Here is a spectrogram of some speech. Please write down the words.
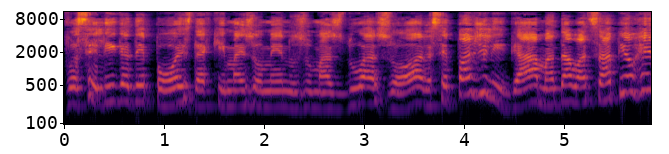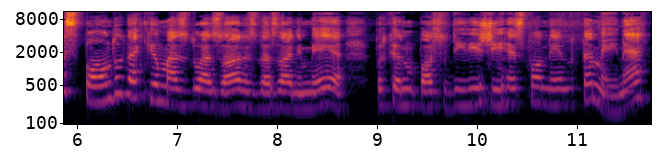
você liga depois, daqui mais ou menos umas duas horas. Você pode ligar, mandar WhatsApp e eu respondo daqui umas duas horas, duas horas e meia, porque eu não posso dirigir respondendo também, né?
